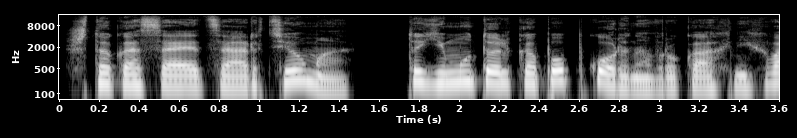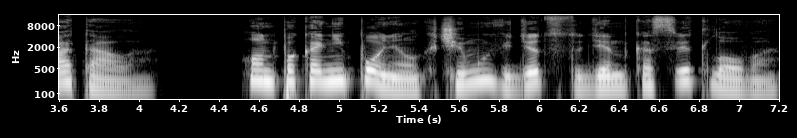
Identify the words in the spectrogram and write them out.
Что касается Артема, то ему только попкорна в руках не хватало. Он пока не понял, к чему ведет студентка Светлова,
